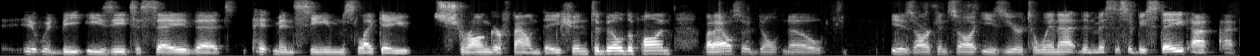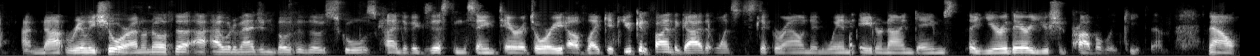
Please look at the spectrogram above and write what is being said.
it would be easy to say that Pittman seems like a stronger foundation to build upon, but I also don't know is Arkansas easier to win at than Mississippi State? I, I'm not really sure. I don't know if the. I, I would imagine both of those schools kind of exist in the same territory of like if you can find the guy that wants to stick around and win eight or nine games a year there, you should probably keep them. Now,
